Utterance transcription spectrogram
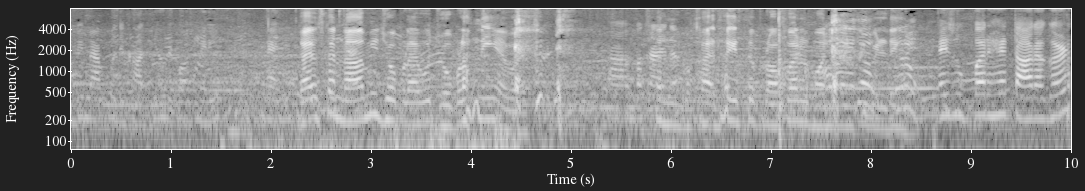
अभी मैं आपको दिखाती हूँ बिकॉज़ मेरी गाय उसका नाम ही झोपड़ा है वो झोपड़ा नहीं है बस। हाँ, बकायदा। बकायदा इससे प्रॉपर मॉन्यूमेंटल बिल्डिंग गाइस ऊपर है तारागढ़।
